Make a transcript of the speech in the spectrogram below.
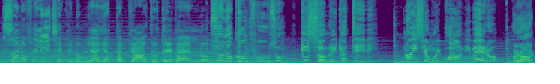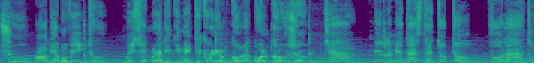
Sono felice che non mi hai attaccato, Trivello. Sono confuso. Chi sono i cattivi? Noi siamo i buoni, vero? Roccio, abbiamo vinto? Mi sembra di dimenticare ancora qualcosa. Già, nella mia testa è tutto volato.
